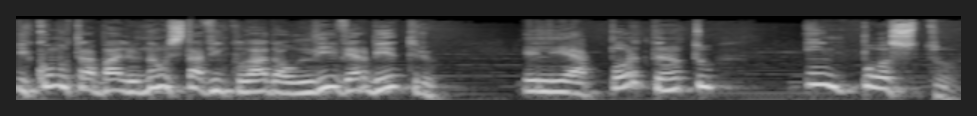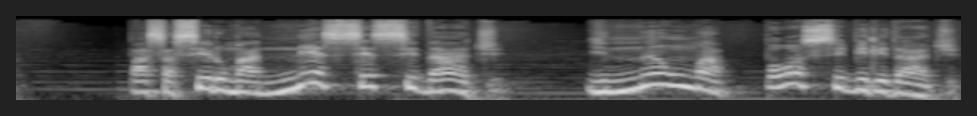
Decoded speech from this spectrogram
E como o trabalho não está vinculado ao livre-arbítrio, ele é, portanto, imposto. Passa a ser uma necessidade e não uma possibilidade.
